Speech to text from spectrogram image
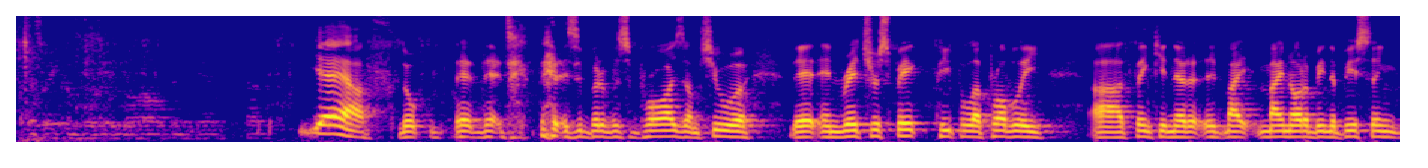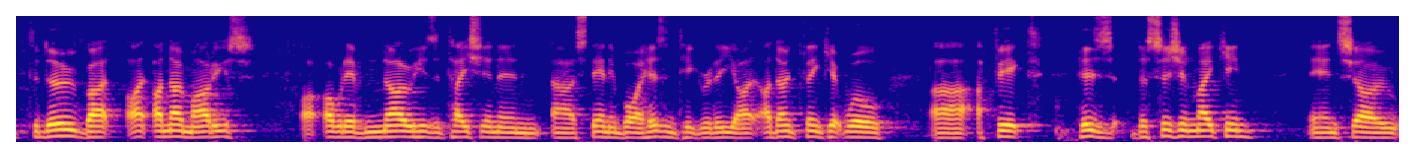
this week when he was involved in the game? Yeah, look, that, that, that is a bit of a surprise. I'm sure that in retrospect, people are probably uh, thinking that it, it may, may not have been the best thing to do, but I, I know Marius. I, I would have no hesitation in uh, standing by his integrity. I, I don't think it will uh, affect his decision making, and so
